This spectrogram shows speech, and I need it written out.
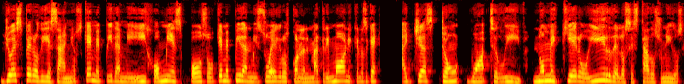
yo espero 10 años, que me pida mi hijo, mi esposo, que me pidan mis suegros con el matrimonio, que no sé qué. I just don't want to leave. No me quiero ir de los Estados Unidos.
